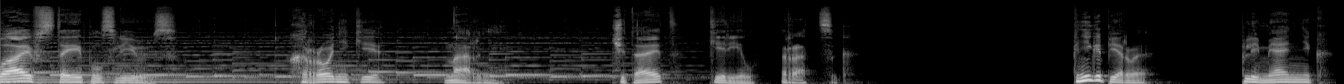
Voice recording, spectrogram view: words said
Клайв Стейплс Льюис. Хроники Нарнии. Читает Кирилл Радцик Книга первая. Племянник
